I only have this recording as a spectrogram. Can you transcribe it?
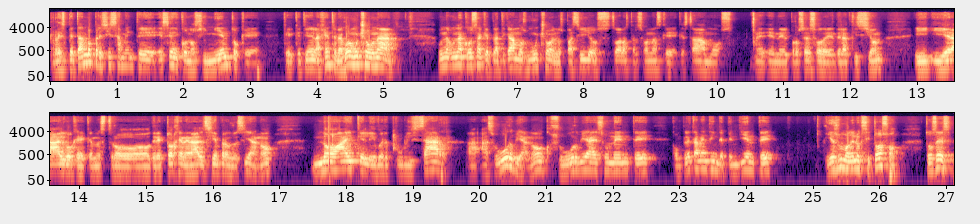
respetando precisamente ese conocimiento que, que, que tiene la gente. Me acuerdo mucho una, una, cosa que platicábamos mucho en los pasillos, todas las personas que, estábamos en el proceso de, la adquisición, y, era algo que, nuestro director general siempre nos decía, ¿no? No hay que liverpoolizar a, Suburbia, ¿no? Suburbia es un ente completamente independiente y es un modelo exitoso. Entonces,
